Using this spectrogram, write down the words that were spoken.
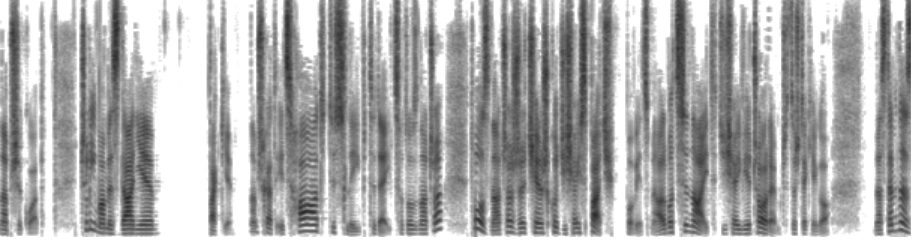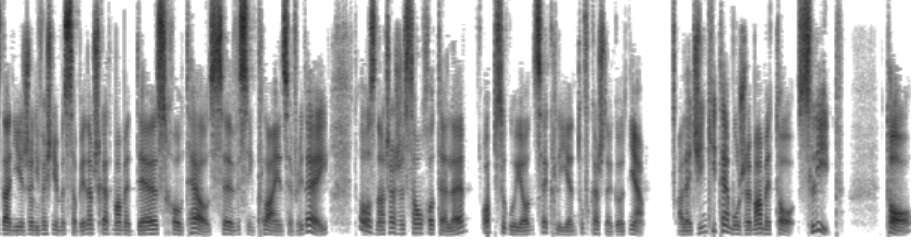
na przykład. Czyli mamy zdanie takie. Na przykład it's hard to sleep today. Co to oznacza? To oznacza, że ciężko dzisiaj spać, powiedzmy, albo tonight, dzisiaj wieczorem, czy coś takiego. Następne zdanie, jeżeli weźmiemy sobie, na przykład mamy there's hotels servicing clients every day, to oznacza, że są hotele obsługujące klientów każdego dnia. Ale dzięki temu, że mamy to sleep, to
